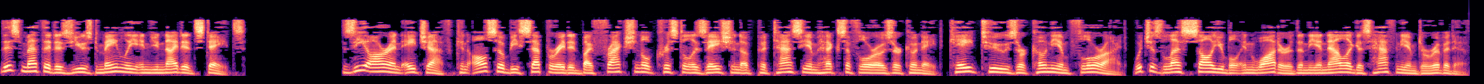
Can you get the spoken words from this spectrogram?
This method is used mainly in United States. ZR and HF can also be separated by fractional crystallization of potassium hexafluorozirconate K2 zirconium fluoride, which is less soluble in water than the analogous hafnium derivative.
